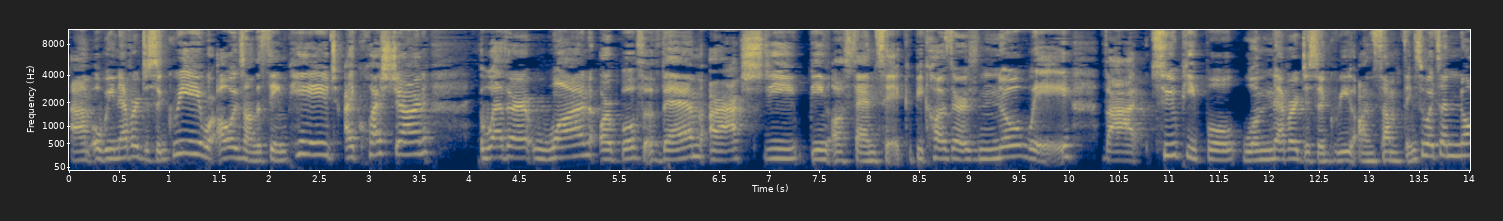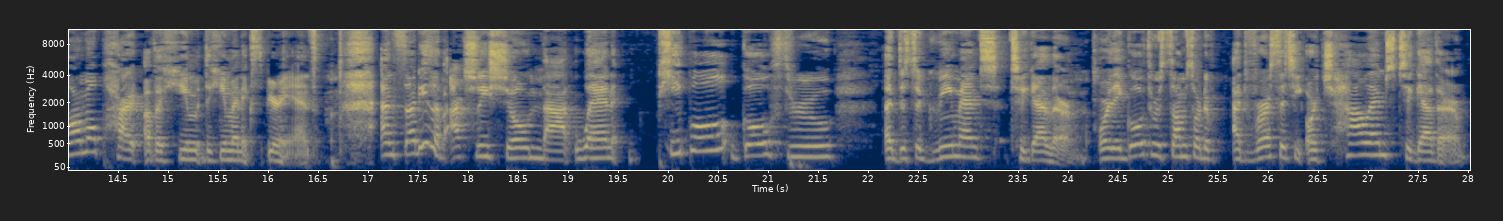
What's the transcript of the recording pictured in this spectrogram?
um, or we never disagree. We're always on the same page. I question whether one or both of them are actually being authentic because there is no way that two people will never disagree on something. So it's a normal part of a human, the human experience. And studies have actually shown that when people go through a disagreement together or they go through some sort of adversity or challenge together,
